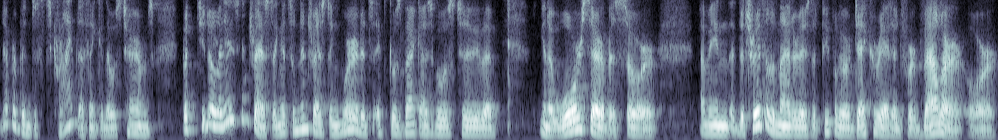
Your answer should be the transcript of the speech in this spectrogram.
never been described. I think in those terms, but you know, it is interesting. It's an interesting word. It's it goes back, I suppose, to uh, you know, war service or. I mean, the truth of the matter is that people who are decorated for valor or,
